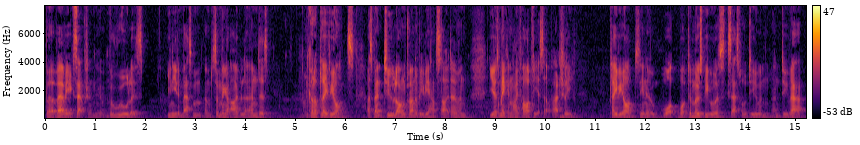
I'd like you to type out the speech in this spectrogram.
But they're the exception. You know, the rule is you need investment. And something that I've learned is you've got to play the odds. I spent too long trying to be the outsider, and you're just making life hard for yourself. Actually, play the odds. You know, what what do most people who are successful do, and, and do that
